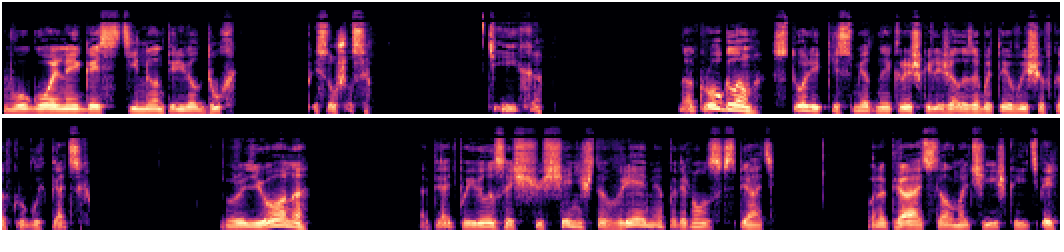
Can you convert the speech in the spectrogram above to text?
В угольной гостиной он перевел дух, прислушался. Тихо. На круглом столике с медной крышкой лежала забытая вышивка в круглых пяльцах. У Родиона опять появилось ощущение, что время повернулось вспять. Он опять стал мальчишкой и теперь,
